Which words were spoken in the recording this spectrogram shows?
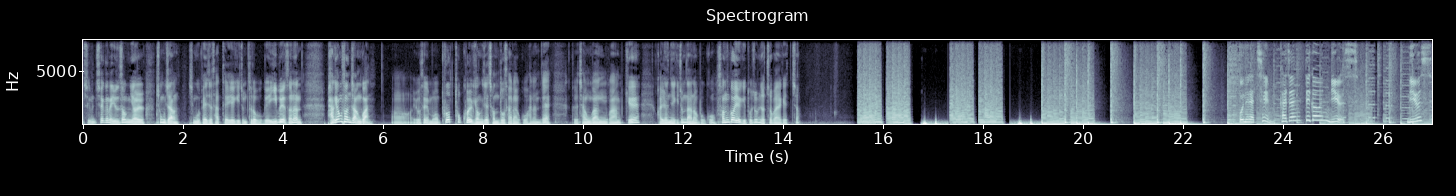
지금 최근에 윤석열 총장 직무 배제 사태 얘기 좀 들어보고요. 2부에서는 박영선 장관 어, 요새 뭐 프로토콜 경제 전도사라고 하는데 그 장관과 함께 관련 얘기 좀 나눠보고 선거 얘기도 좀 여쭤봐야겠죠. 오늘 아침 가장 뜨거운 뉴스 뉴스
